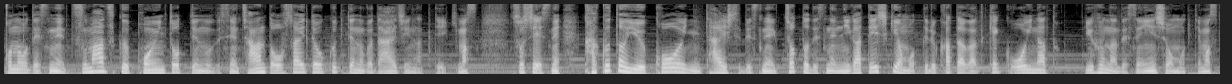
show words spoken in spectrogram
このですね、つまずくポイントっていうのをですね、ちゃんと押さえておくっていうのが大事になっていきます。そしてですね、書くという行為に対してですね、ちょっとですね、苦手意識を持っている方が結構多いなという風なですね、印象を持っています。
